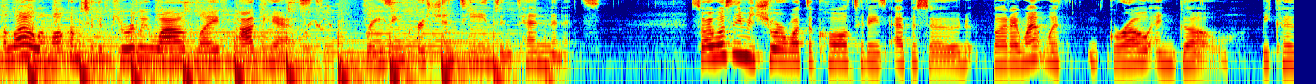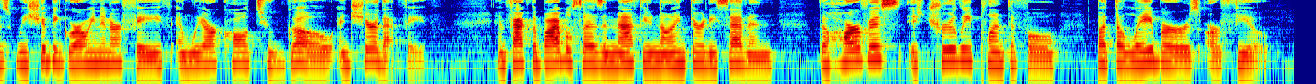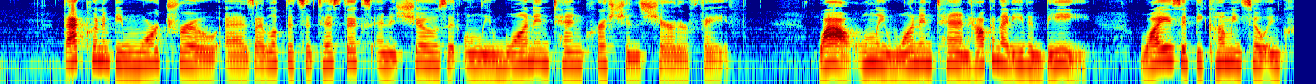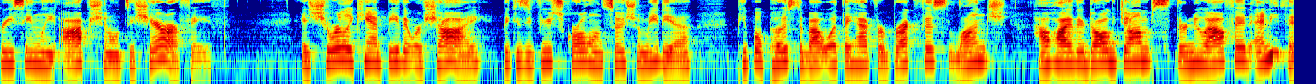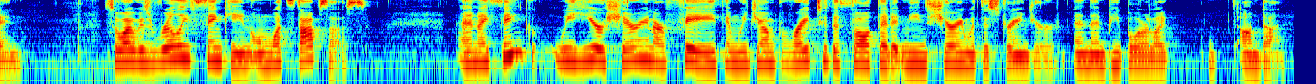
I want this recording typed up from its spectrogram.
Hello, and welcome to the Purely Wild Life podcast, raising Christian teens in 10 minutes. So, I wasn't even sure what to call today's episode, but I went with Grow and Go because we should be growing in our faith and we are called to go and share that faith. In fact, the Bible says in Matthew 9:37, "The harvest is truly plentiful, but the laborers are few." That couldn't be more true as I looked at statistics and it shows that only 1 in 10 Christians share their faith. Wow, only 1 in 10. How can that even be? Why is it becoming so increasingly optional to share our faith? It surely can't be that we're shy because if you scroll on social media, people post about what they had for breakfast, lunch, how high their dog jumps, their new outfit, anything. So I was really thinking on what stops us. And I think we hear sharing our faith and we jump right to the thought that it means sharing with a stranger. And then people are like, I'm done.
